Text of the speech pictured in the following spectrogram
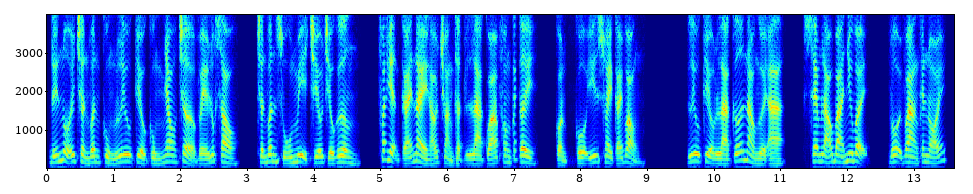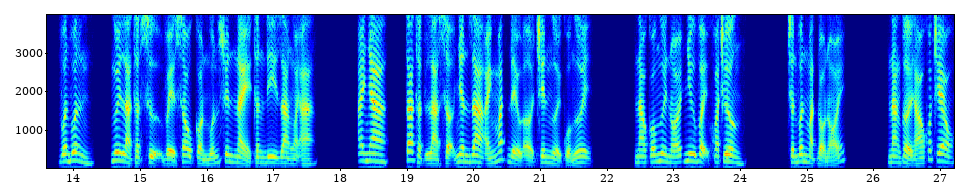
Đến nỗi Trần Vân cùng Lưu Kiều cùng nhau trở về lúc sau, Trần Vân xú mị chiếu chiếu gương, phát hiện cái này áo choàng thật là quá phong cách tây, còn cố ý xoay cái vòng. Lưu Kiều là cỡ nào người a? xem lão bà như vậy, vội vàng khen nói, vân vân, ngươi là thật sự về sau còn muốn xuyên này thân đi ra ngoài a? Ai nha, ta thật là sợ nhân ra ánh mắt đều ở trên người của ngươi. Nào có ngươi nói như vậy khoa trương. Trần Vân mặt đỏ nói. Nàng cởi áo khoác treo,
